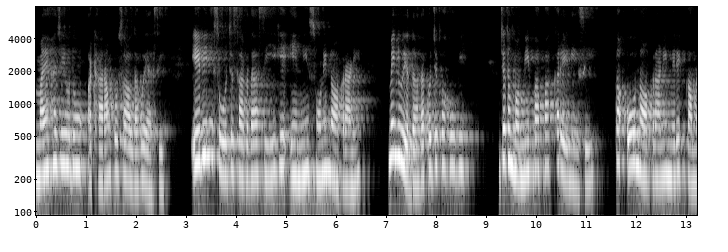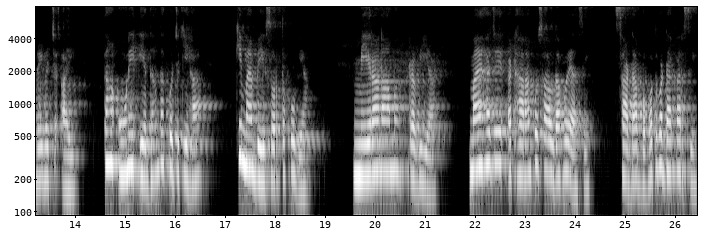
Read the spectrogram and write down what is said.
ਮੈਂ ਹਜੇ ਉਦੋਂ 18 ਕੁ ਸਾਲ ਦਾ ਹੋਇਆ ਸੀ। ਇਹ ਵੀ ਨਹੀਂ ਸੋਚ ਸਕਦਾ ਸੀ ਕਿ ਇੰਨੀ ਸੋਹਣੀ ਨੌਕਰਾਨੀ ਮੈਨੂੰ ਇਦਾਂ ਦਾ ਕੁਝ ਕਹੂਗੀ। ਜਦੋਂ ਮੰਮੀ ਪਾਪਾ ਘਰੇ ਨਹੀਂ ਸੀ ਤਾਂ ਉਹ ਨੌਕਰਾਨੀ ਮੇਰੇ ਕਮਰੇ ਵਿੱਚ ਆਈ। ਤਾਂ ਉਹਨੇ ਇਦਾਂ ਦਾ ਕੁਝ ਕਿਹਾ ਕਿ ਮੈਂ ਬੇਸੁਰਤ ਹੋ ਗਿਆ। ਮੇਰਾ ਨਾਮ ਰਵੀ ਆ ਮੈਂ ਹਜੇ 18 ਕੁ ਸਾਲ ਦਾ ਹੋਇਆ ਸੀ। ਸਾਡਾ ਬਹੁਤ ਵੱਡਾ ਘਰ ਸੀ।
